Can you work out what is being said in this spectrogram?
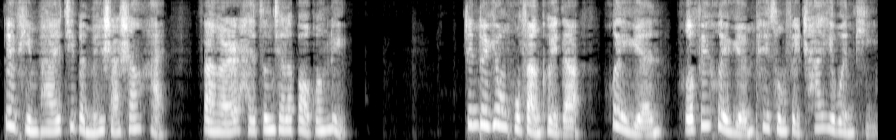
对品牌基本没啥伤害，反而还增加了曝光率。针对用户反馈的会员和非会员配送费差异问题，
